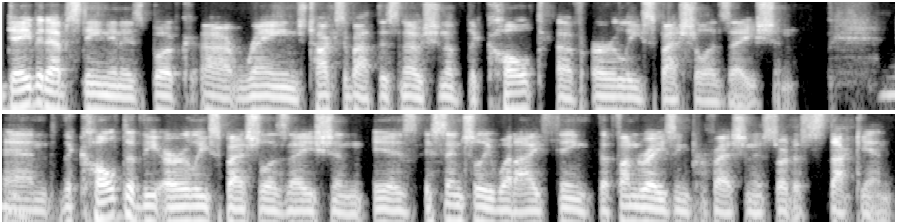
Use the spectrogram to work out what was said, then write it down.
David Epstein, in his book uh, Range, talks about this notion of the cult of early specialization. Mm. And the cult of the early specialization is essentially what I think the fundraising profession is sort of stuck in.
